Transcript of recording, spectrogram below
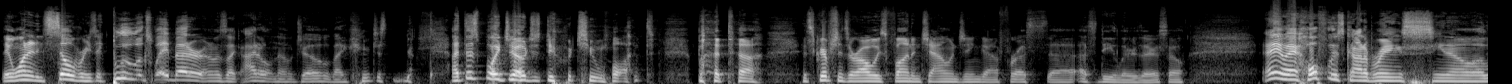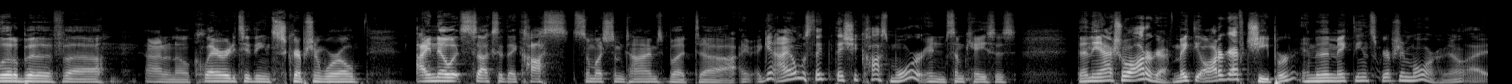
they want it in silver. He's like, "Blue looks way better." And I was like, "I don't know, Joe. Like, just at this point, Joe, just do what you want." But uh, inscriptions are always fun and challenging uh, for us uh, us dealers there. So anyway, hopefully this kind of brings you know a little bit of uh, I don't know clarity to the inscription world. I know it sucks that they cost so much sometimes, but uh, I, again, I almost think they should cost more in some cases than the actual autograph. Make the autograph cheaper, and then make the inscription more. You know, I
